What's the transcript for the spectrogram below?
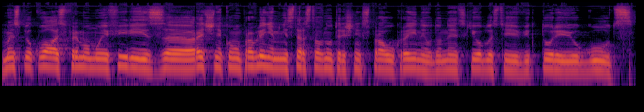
ми спілкувалися в прямому ефірі з е, речником управління Міністерства внутрішніх справ України у Донецькій області Вікторією Гуц.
